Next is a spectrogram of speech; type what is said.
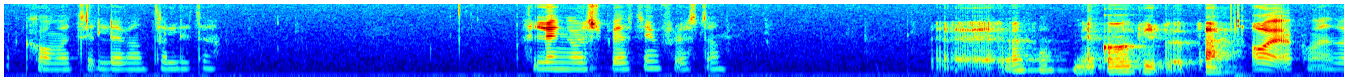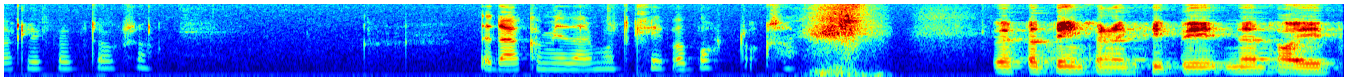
Jag kommer till det, vänta lite. Hur länge har vi spelat in förresten? Eh, vänta, men jag kommer att klippa upp det här. Ja, jag kommer ändå klippa upp det också. Det där kommer jag däremot klippa bort också. Jag har ställt in så den klipper, i- den tar i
